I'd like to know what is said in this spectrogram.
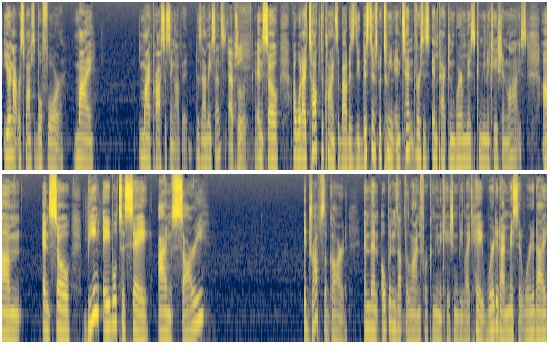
you're not responsible for my my processing of it does that make sense Absolutely. and so, uh, what I talk to clients about is the distance between intent versus impact and where miscommunication lies. Um, and so, being able to say, I'm sorry, it drops the guard and then opens up the line for communication. Be like, hey, where did I miss it? Where did I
